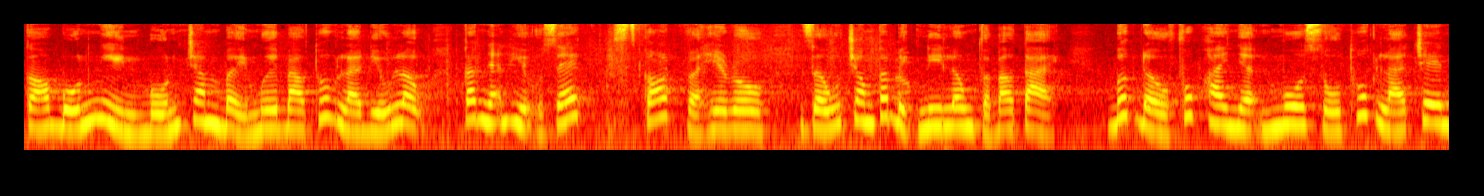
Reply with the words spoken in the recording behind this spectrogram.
có 4.470 bao thuốc lá điếu lậu các nhãn hiệu Z, Scott và Hero giấu trong các bịch ni lông và bao tải. Bước đầu Phúc khai nhận mua số thuốc lá trên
